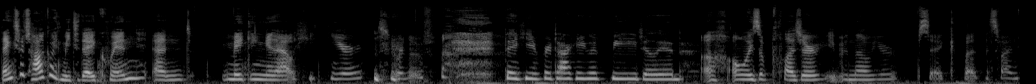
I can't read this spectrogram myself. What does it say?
Thanks for talking with me today, Quinn, and making it out here, sort of. Thank you for talking with me, Jillian. Uh, always a pleasure, even though you're sick, but it's fine.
